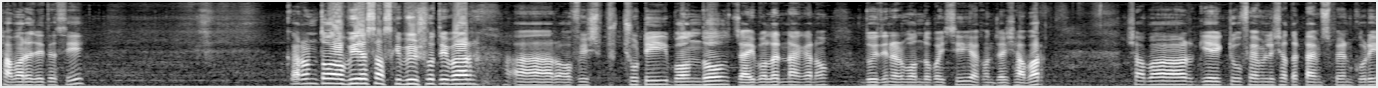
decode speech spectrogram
সাভারে যাইতেছি। কারণ তো অবভিয়াস আজকে বৃহস্পতিবার, আর অফিস ছুটি বন্ধ, যাই বলেন না কেন। দুই দিনের বন্ধ পাইছি, এখন যাই সাবার সাভার গিয়ে একটু ফ্যামিলির সাথে টাইম স্পেন্ড করি,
